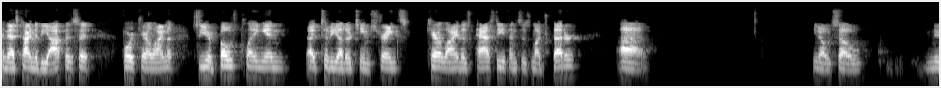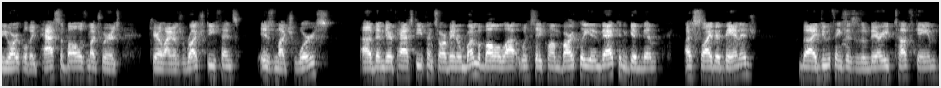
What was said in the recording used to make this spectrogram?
And that's kind of the opposite for Carolina. So you're both playing in uh, to the other team's strengths. Carolina's pass defense is much better. Uh, you know, so New York will they pass the ball as much, whereas Carolina's rush defense is much worse uh, than their pass defense. So are going to run the ball a lot with Saquon Barkley, and that can give them a slight advantage. But I do think this is a very tough game.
